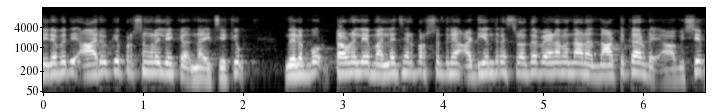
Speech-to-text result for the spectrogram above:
നിരവധി ആരോഗ്യ പ്രശ്നങ്ങളിലേക്ക് നയിച്ചേക്കും. നിലമ്പൂർ ടൗണിലെ മലിനജല പ്രശ്നത്തിന് അടിയന്തര ശ്രദ്ധ വേണമെന്നാണ് നാട്ടുകാരുടെ ആവശ്യം.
